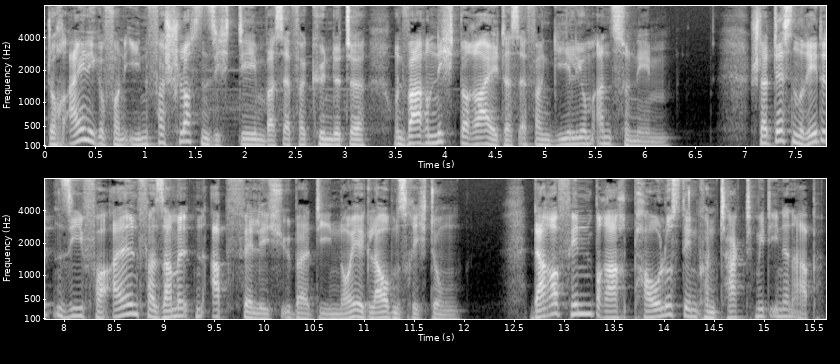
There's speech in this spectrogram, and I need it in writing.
Doch einige von ihnen verschlossen sich dem, was er verkündete, und waren nicht bereit, das Evangelium anzunehmen. Stattdessen redeten sie vor allen Versammelten abfällig über die neue Glaubensrichtung. Daraufhin brach Paulus den Kontakt mit ihnen ab.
